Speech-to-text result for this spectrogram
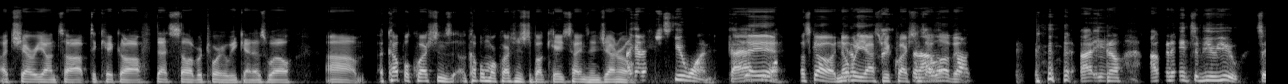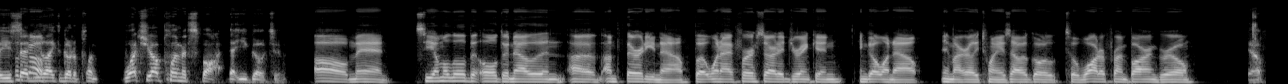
a cherry on top to kick off that celebratory weekend as well. Um, a couple questions, a couple more questions about Cage Titans in general. I got to ask you one. Can I Yeah, you yeah, one? let's go. Nobody asked me questions. And I love it. talk- uh, you know, I'm going to interview you. So you said go. you like to go to Plymouth. What's your Plymouth spot that you go to? Oh man, see, I'm a little bit older now than uh, I'm 30 now. But when I first started drinking and going out in my early 20s, I would go to Waterfront Bar and Grill, Yep.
